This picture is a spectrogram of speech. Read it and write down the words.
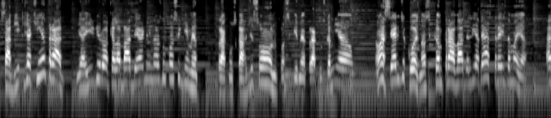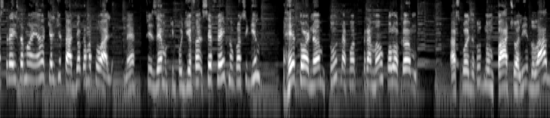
sabia que já tinha entrado. E aí virou aquela baderna e nós não conseguimos entrar com os carros de som, não conseguimos entrar com os caminhão, uma série de coisas. Nós ficamos travados ali até às três da manhã. Às três da manhã, aquele ditado, jogamos a toalha, né? Fizemos o que podia ser feito, não conseguimos, retornamos tudo na contramão, colocamos as coisas tudo num pátio ali do lado,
